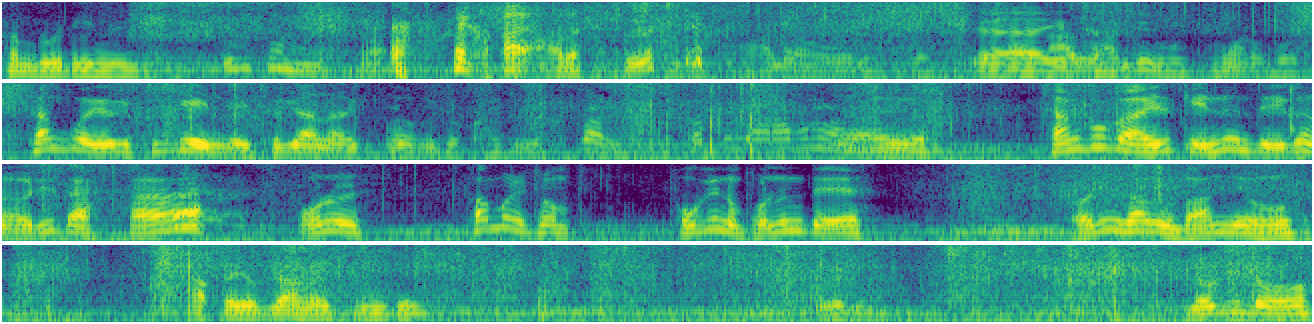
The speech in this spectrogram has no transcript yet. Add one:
삼배 어디 있는지. 아, 알았어. 야, 이거 안 되고 뭐하는 거. 창고가 여기 두 개 있네. 저기 하나 있고. 거기 저 가지고 흑살이 껍질 알아보나. 야, 이거 창고가 이렇게 있는데 이건 어리다. 아, 오늘 삼을 좀 보기는 보는데 어린 삼이 많네요. 아까 여기 하나 있었는데 여기 여기도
